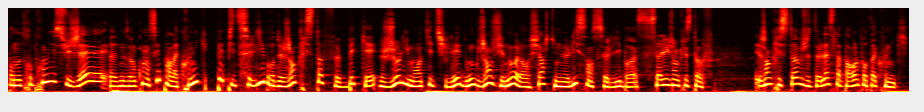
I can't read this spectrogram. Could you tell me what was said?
Pour notre premier sujet, euh, nous allons commencer par la chronique Pépites libre de Jean-Christophe Becquet, joliment intitulée donc Jean Giono à la recherche d'une licence libre. Salut Jean-Christophe. Jean-Christophe, je te laisse la parole pour ta chronique.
